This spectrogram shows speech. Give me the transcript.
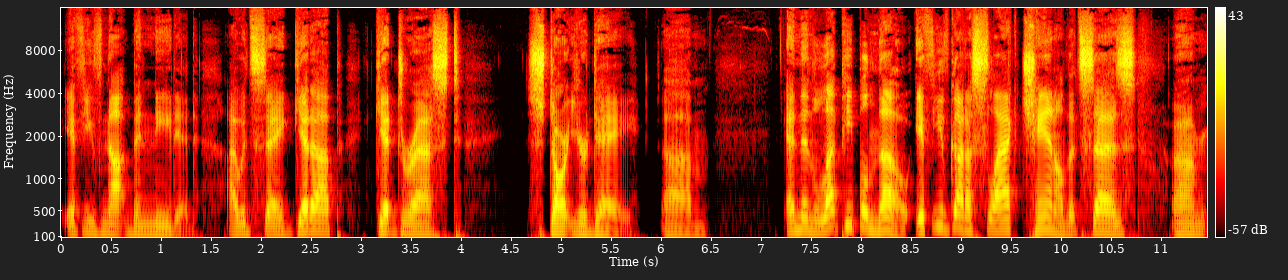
if you've not been needed. I would say get up, get dressed, start your day. Um, and then let people know if you've got a Slack channel that says, um,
